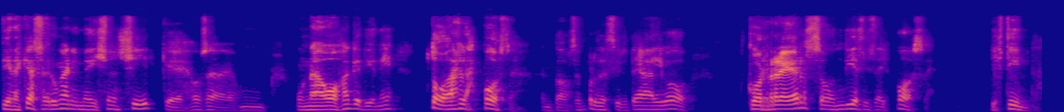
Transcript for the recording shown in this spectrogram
tienes que hacer un animation sheet, que es, o sea, es una hoja que tiene todas las poses. Entonces, por decirte algo, correr son 16 poses distintas.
